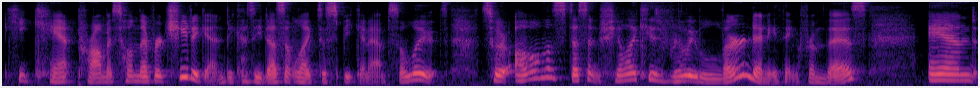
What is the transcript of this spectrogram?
he can't promise he'll never cheat again because he doesn't like to speak in absolutes. So it almost doesn't feel like he's really learned anything from this. And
